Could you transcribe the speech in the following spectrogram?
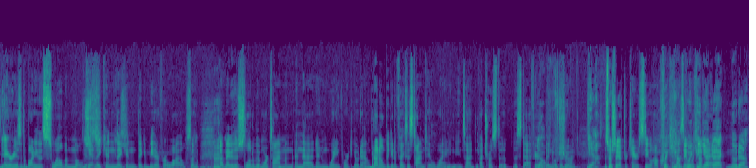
Yeah. areas of the body that swell the most. Yes. They can they can they can be there for a while. So uh, maybe there's just a little bit more time in, in that and waiting for it to go down. But I don't think it affects his timetable by any means. I, I trust the, the staff here Yeah, that they know what they're sure. doing. Yeah. especially after Terence Steele, how quick he How was able quick to he come got back. no doubt.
